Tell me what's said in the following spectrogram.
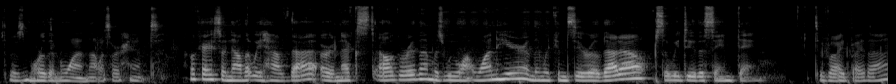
So there's more than one. That was our hint. Okay, so now that we have that, our next algorithm is we want one here, and then we can zero that out. So we do the same thing. Divide by that.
